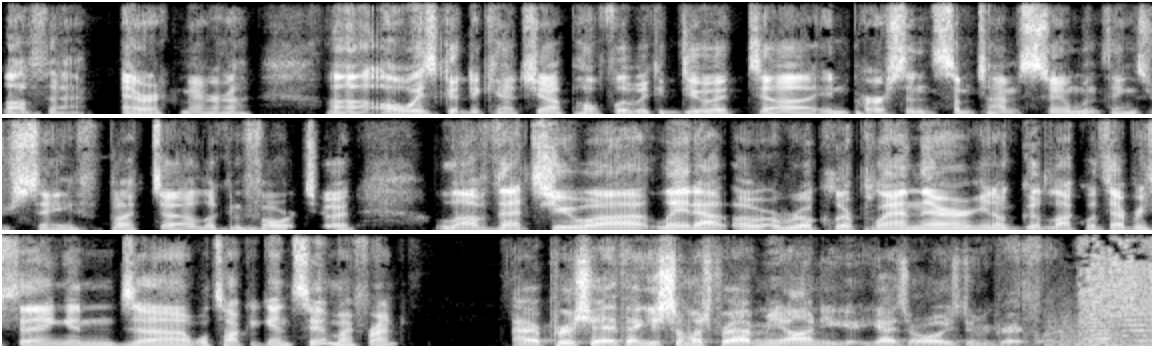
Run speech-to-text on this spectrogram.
Love that. Erik Meira. Uh, always good to catch up. Hopefully, we could do it uh, in person sometime soon when things are safe, but uh, looking mm-hmm. forward to it. Love that you uh, laid out a, a, real clear plan there. You know, good luck with everything, and uh, we'll talk again soon, my friend. I appreciate it. Thank you so much for having me on. You, you guys are always doing great work.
